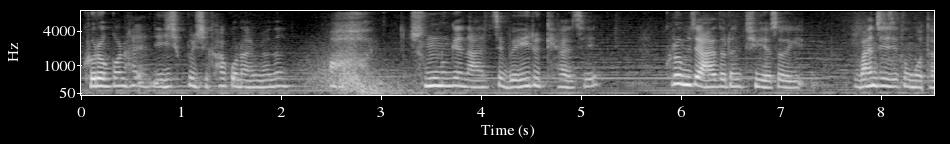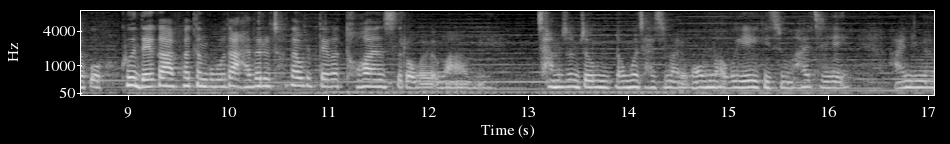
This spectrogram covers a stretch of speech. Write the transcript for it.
그런 건 한 20분씩 하고 나면은 아, 죽는 게 낫지 왜 이렇게 하지? 그럼 이제 아들은 뒤에서 만지지도 못하고 그 내가 아팠던 것보다 아들을 쳐다볼 때가 더 안쓰러워요, 마음이. 잠 좀 좀 너무 자지 말고 엄마하고 얘기 좀 하지. 아니면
